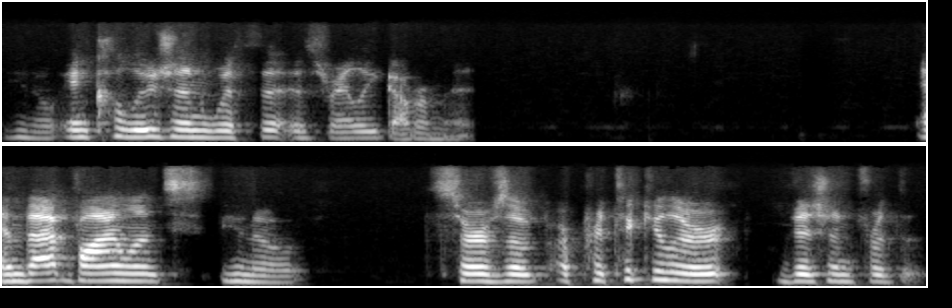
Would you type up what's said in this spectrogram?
you know, in collusion with the Israeli government. And that violence, you know, serves a, a particular vision for the,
